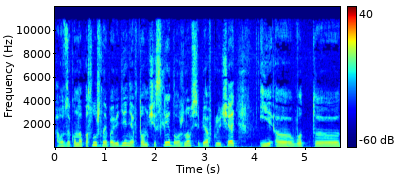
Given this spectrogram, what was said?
А вот законопослушное поведение в том числе должно в себя включать и э, вот э,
